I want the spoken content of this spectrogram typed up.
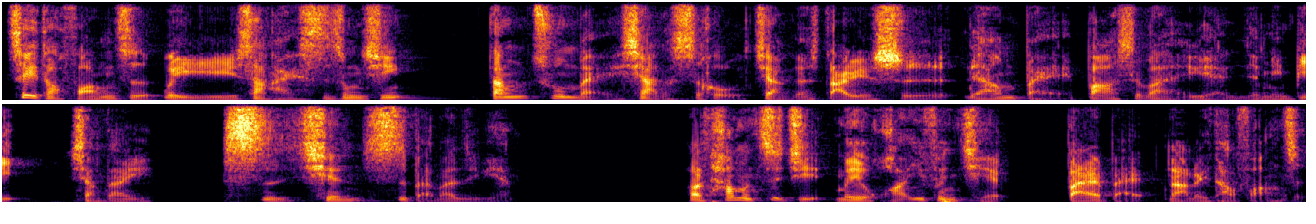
这套房子位于上海市中心，当初买下的时候价格大约是两百八十万元人民币，相当于四千四百万日元。而他们自己没有花一分钱，白白拿了一套房子。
